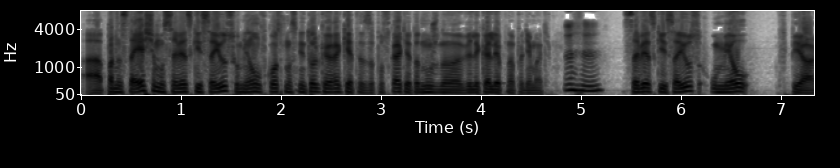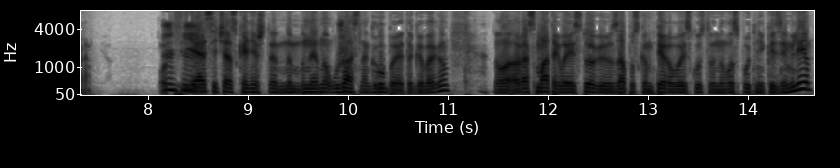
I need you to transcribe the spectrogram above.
А по-настоящему Советский Союз умел в космос не только ракеты запускать, это нужно великолепно понимать. Угу. Советский Союз умел в пиар. Вот угу. Я сейчас, конечно, наверное, ужасно грубо это говорю, но рассматривая историю с запуском первого искусственного спутника Земли,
